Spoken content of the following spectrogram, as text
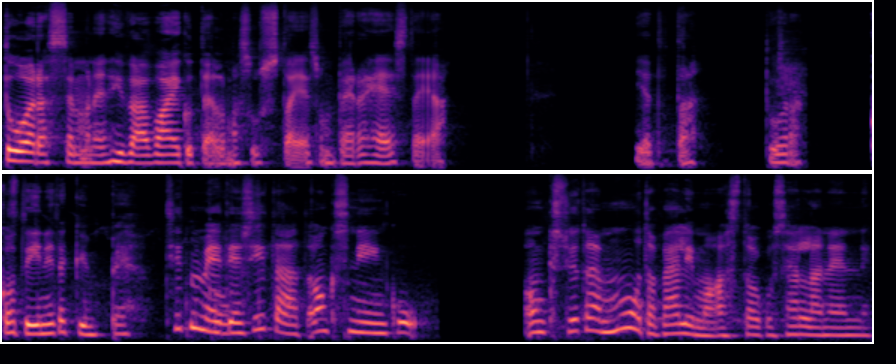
tuoda semmoinen hyvä vaikutelma susta ja sun perheestä ja, ja tota, tuoda kotiin niitä kymppejä. Sitten mä mietin sitä, että onko niinku, onks jotain muuta välimaastoa kuin sellainen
